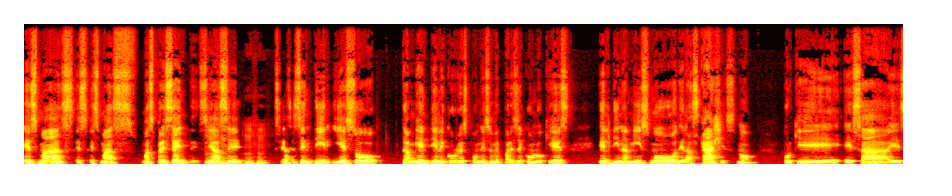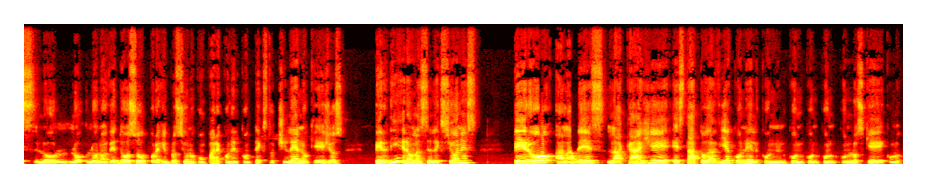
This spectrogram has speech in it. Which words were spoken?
es más, es, es más, más presente, se, hace, se hace sentir y eso también tiene correspondencia, me parece, con lo que es el dinamismo de las calles, ¿no? Porque esa es lo, lo, novedoso, por ejemplo, si uno compara con el contexto chileno, que ellos perdieron las elecciones, pero a la vez la calle está todavía con, el, con, con, con los, que, con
